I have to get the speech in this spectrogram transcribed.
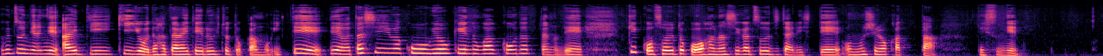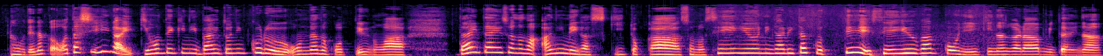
あ普通にはね、IT 企業で働いている人とかもいて、で、私は工業系の学校だったので、結構そういうとこお話が通じたりして面白かったですね。なのでなんか私以外基本的にバイトに来る女の子っていうのは大体そのまアニメが好きとかその声優になりたくって声優学校に行きながらみたいな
